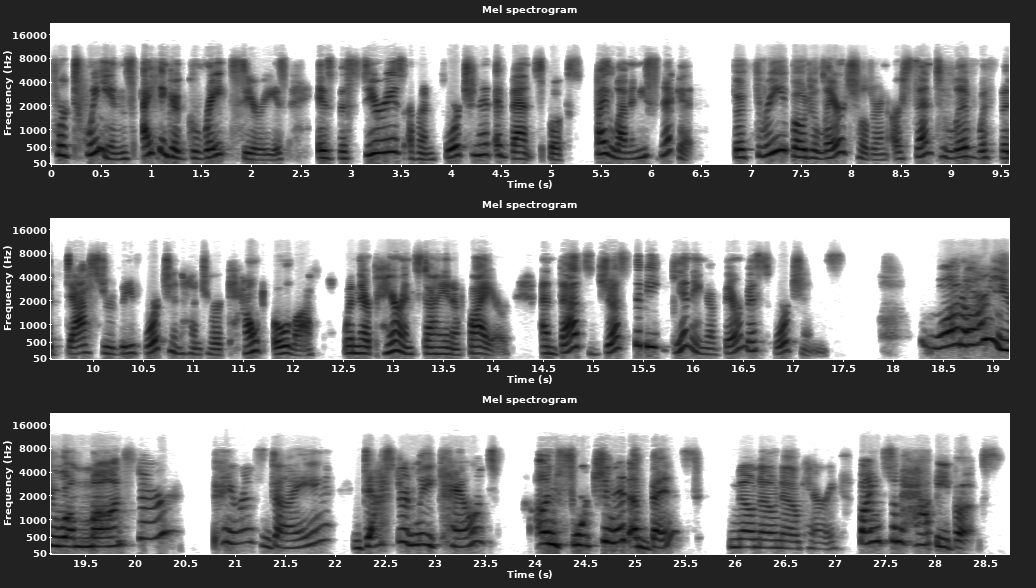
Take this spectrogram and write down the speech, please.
For tweens, I think a great series is the series of unfortunate events books by Lemony Snicket. The three Baudelaire children are sent to live with the dastardly fortune hunter Count Olaf when their parents die in a fire, and that's just the beginning of their misfortunes. What are you, a monster? Parents dying? Dastardly count? Unfortunate events? No, no, no, Carrie. Find some happy books.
